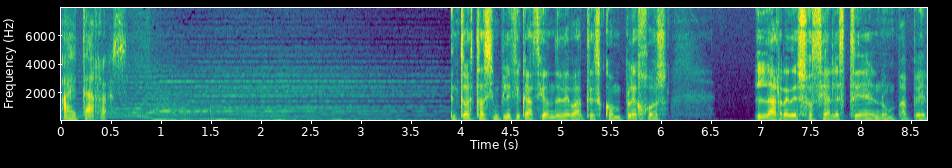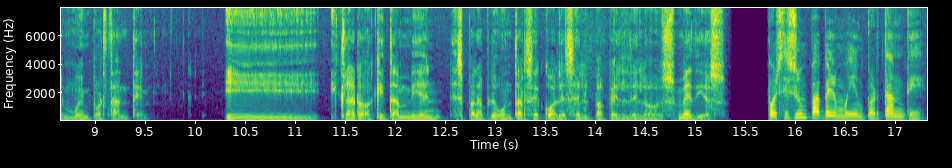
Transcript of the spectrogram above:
a etarras. En toda esta simplificación de debates complejos, las redes sociales tienen un papel muy importante. Y, claro, aquí también es para preguntarse cuál es el papel de los medios. Pues es un papel muy importante.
